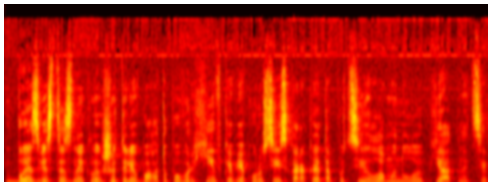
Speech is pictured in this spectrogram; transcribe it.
безвісти зниклих жителів багатоповерхівки, в яку російська ракета поцілила минулої п'ятниці.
